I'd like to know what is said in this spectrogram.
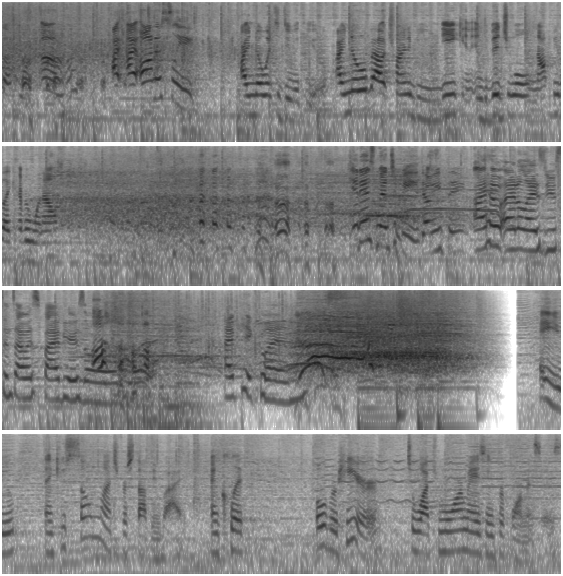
Myself more. Um, I, I honestly, I know what to do with you. I know about trying to be unique and individual and not be like everyone else. it is meant to be, don't you think? I have idolized you since I was five years old. I pick Gwen. Hey, you. Thank you so much for stopping by. And click over here to watch more amazing performances.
